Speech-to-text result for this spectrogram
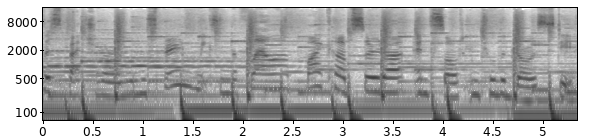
With a spatula or wooden spoon, mix in the flour, bicarb soda, and salt until the dough is stiff.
